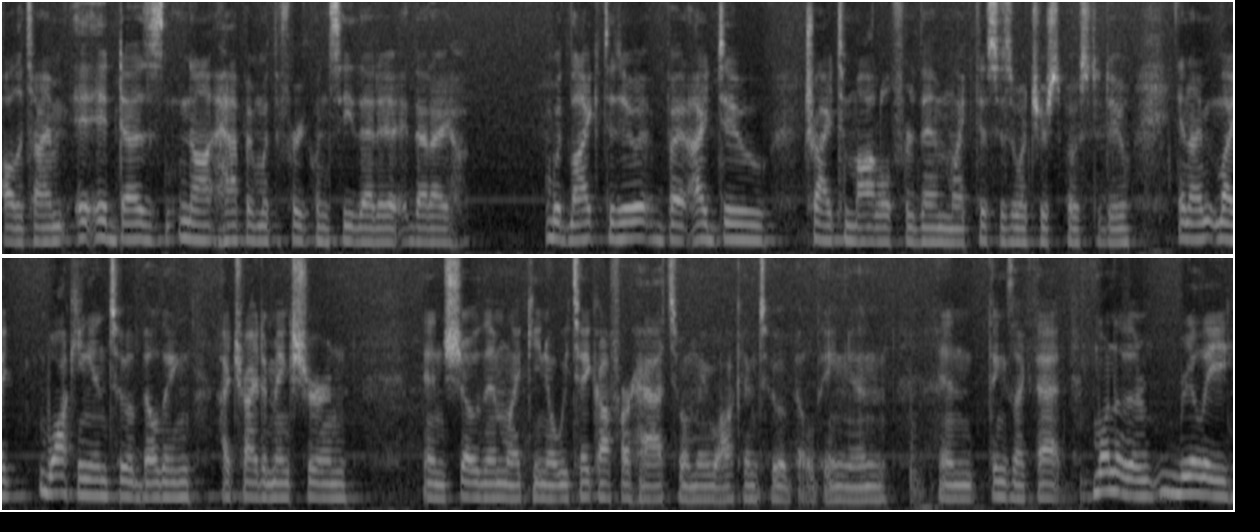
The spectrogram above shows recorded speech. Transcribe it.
all the time, it, it does not happen with the frequency that it that I would like to do it. But I do try to model for them like this is what you're supposed to do. And I'm like walking into a building, I try to make sure and and show them like you know we take off our hats when we walk into a building and and things like that. One of the really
